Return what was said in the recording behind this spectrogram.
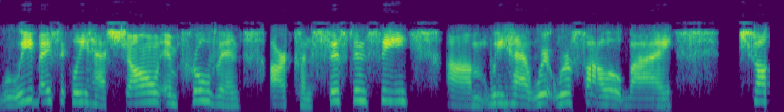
We basically have shown and proven our consistency. Um, we have we're, we're followed by Chuck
